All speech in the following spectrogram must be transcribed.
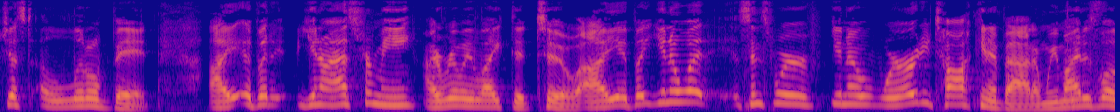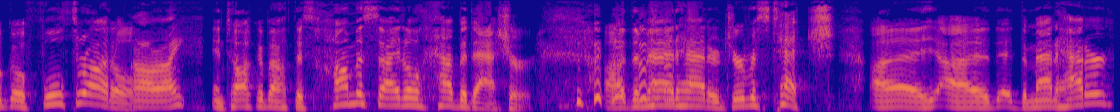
just a little bit. I, but you know, as for me, I really liked it too. I, but you know what? Since we're, you know, we're already talking about him, we might as well go full throttle. All right. And talk about this homicidal haberdasher, uh, the Mad Hatter, Jervis Tetch, uh, uh, the, the Mad Hatter,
